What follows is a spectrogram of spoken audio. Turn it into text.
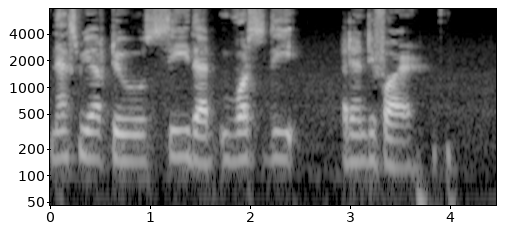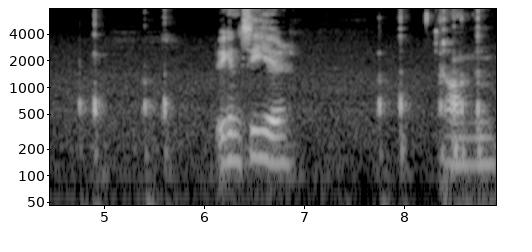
Next we have to see that what's the identifier we can see here um,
